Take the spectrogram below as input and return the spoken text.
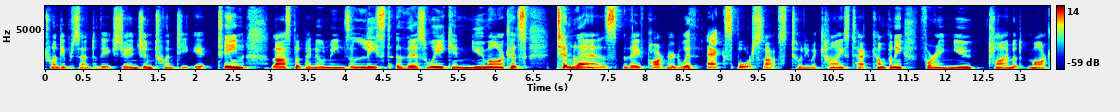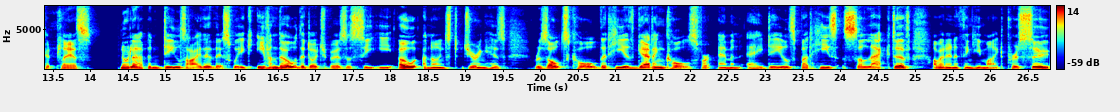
20% of the exchange in 2018. Last but by no means least, this week in new markets, Timlez, they've partnered with Xbourse, that's Tony Mackay's tech company, for a new climate marketplace. No let up in deals either this week, even though the Deutsche Börse's CEO announced during his results call that he is getting calls for M&A deals, but he's selective about anything he might pursue.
